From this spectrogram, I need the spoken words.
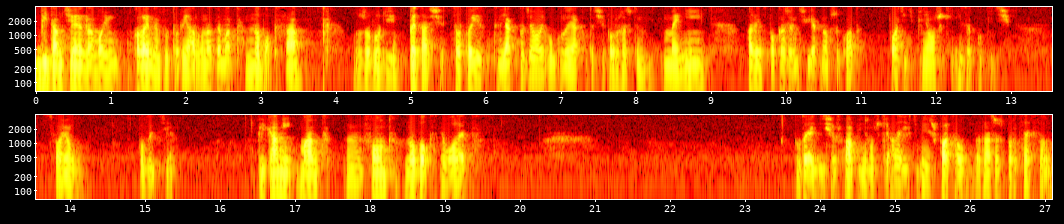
Witam Cię na moim kolejnym tutorialu na temat Noboxa. Dużo ludzi pyta się, co to jest, jak to działa i w ogóle jak tutaj się poruszać w tym menu, a więc pokażę Ci, jak na przykład wpłacić pieniążki i zakupić swoją pozycję. Klikamy Mount y, Font Nobox e-Wallet. Tutaj jak widzisz już mam pieniążki, ale jeśli będziesz płacał, zaznaczasz procesor,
